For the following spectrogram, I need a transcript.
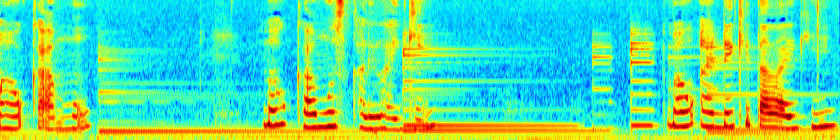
Mau kamu. Mau kamu sekali lagi. Mau ada kita lagi.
